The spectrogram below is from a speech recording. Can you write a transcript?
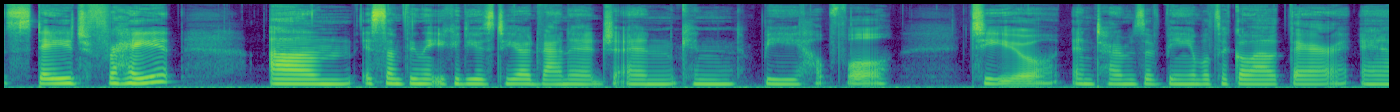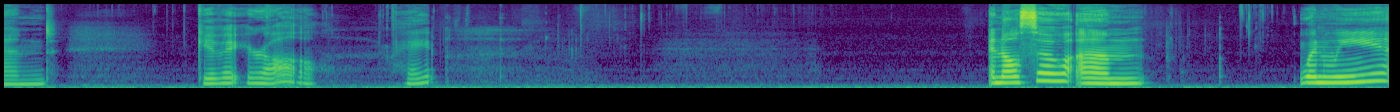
stage fright um, is something that you could use to your advantage and can be helpful to you in terms of being able to go out there and give it your all, right? And also, um, when we,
